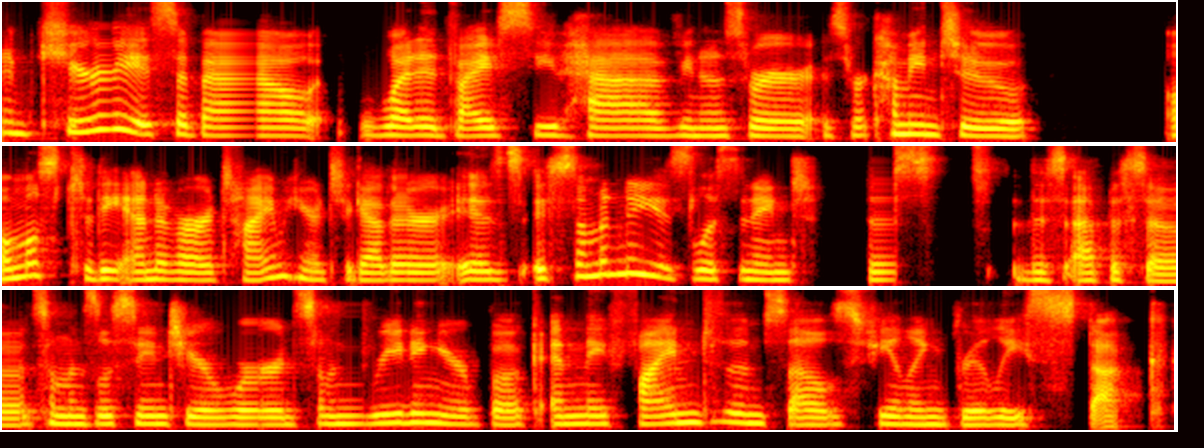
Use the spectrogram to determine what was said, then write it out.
I'm curious about what advice you have, you know, as we're as we're coming to almost to the end of our time here together, is if somebody is listening to this this episode someone's listening to your words someone's reading your book and they find themselves feeling really stuck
